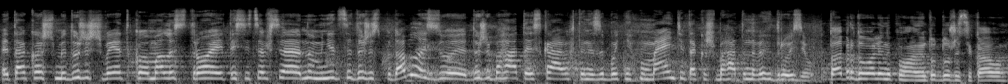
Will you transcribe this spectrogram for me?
Е, Також ми дуже швидко мали строїтись. І це все ну мені це дуже сподобалось. Дуже багато яскравих та незабутніх моментів, також багато нових друзів. Табір доволі непоганий, тут дуже цікаво.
